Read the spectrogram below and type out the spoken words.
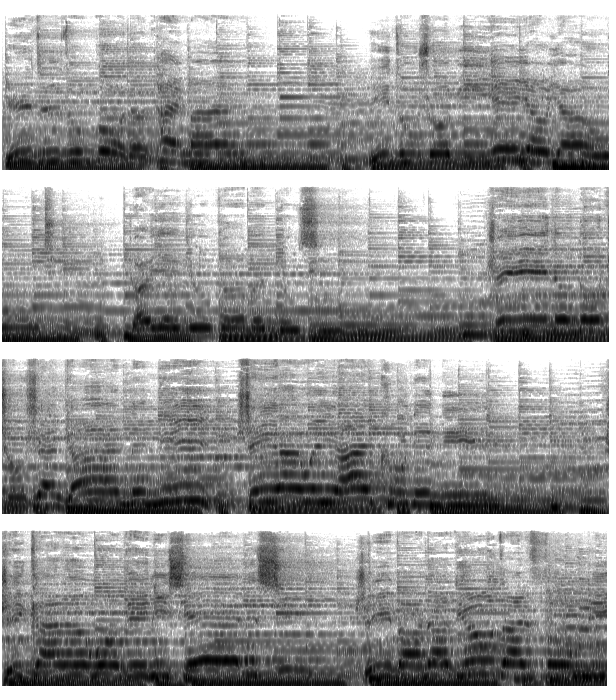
日子总过得太慢。你总说毕业遥遥无期，转眼就各奔东西。伤感的你，谁安慰爱哭的你？谁看了我给你写的信，谁把那丢在风里？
